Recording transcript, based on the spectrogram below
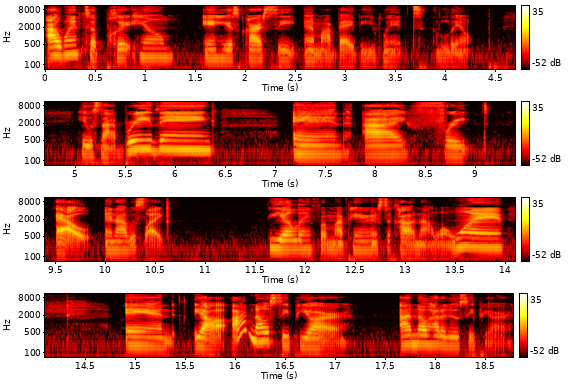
I went to put him in his car seat and my baby went limp. He was not breathing and I freaked out and I was like yelling for my parents to call 911 and y'all I know CPR. I know how to do CPR.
